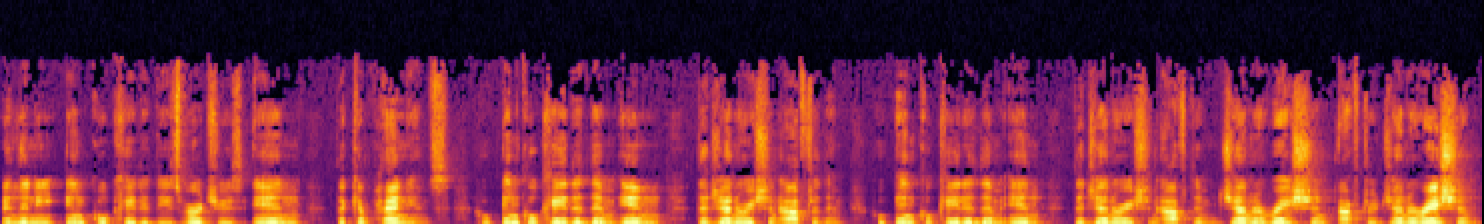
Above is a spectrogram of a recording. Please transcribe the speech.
and then he inculcated these virtues in the companions, who inculcated them in the generation after them, who inculcated them in the generation after them, generation after generation,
